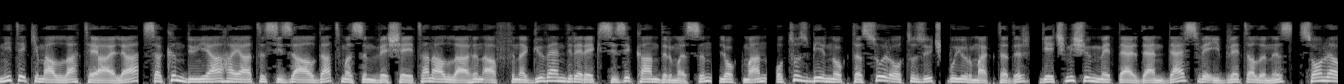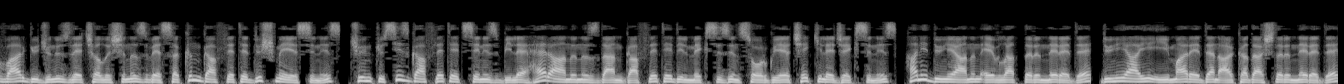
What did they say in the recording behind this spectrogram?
nitekim Allah Teala, sakın dünya hayatı sizi aldatmasın ve şeytan Allah'ın affına güvendirerek sizi kandırmasın, Lokman, 31. Sur 33 buyurmaktadır, geçmiş ümmetlerden ders ve ibret alınız, sonra var gücünüzle çalışınız ve sakın gaflete düşmeyesiniz, çünkü siz gaflet etseniz bile her anınızdan gaflet edilmeksizin sorguya çek çekileceksiniz, hani dünyanın evlatları nerede, dünyayı imar eden arkadaşları nerede,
